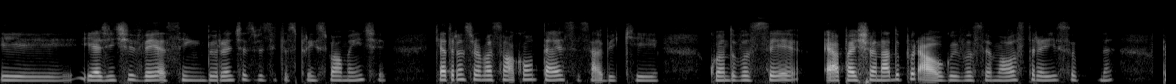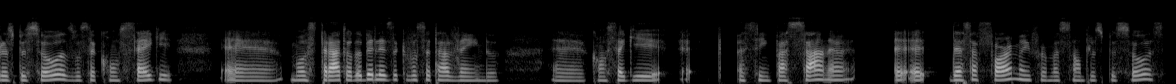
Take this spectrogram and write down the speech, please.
E, e a gente vê, assim, durante as visitas principalmente, que a transformação acontece, sabe? Que quando você é apaixonado por algo e você mostra isso, né, para as pessoas, você consegue é, mostrar toda a beleza que você está vendo, é, consegue, é, assim, passar, né, dessa forma a informação para as pessoas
